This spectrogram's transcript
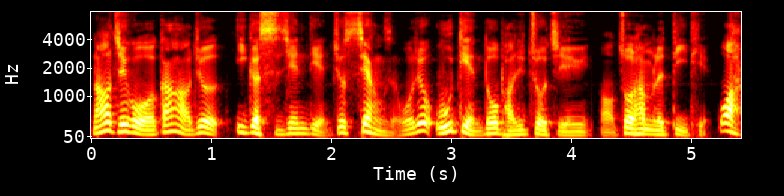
然后结果我刚好就一个时间点就是这样子，我就五点。点多跑去坐捷运哦，坐他们的地铁，哇，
